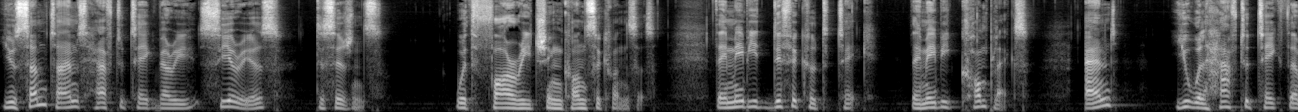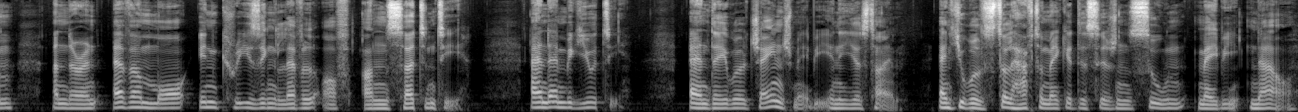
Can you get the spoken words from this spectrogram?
you sometimes have to take very serious decisions with far reaching consequences. They may be difficult to take, they may be complex, and you will have to take them under an ever more increasing level of uncertainty and ambiguity and they will change maybe in a year's time. And you will still have to make a decision soon, maybe now.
